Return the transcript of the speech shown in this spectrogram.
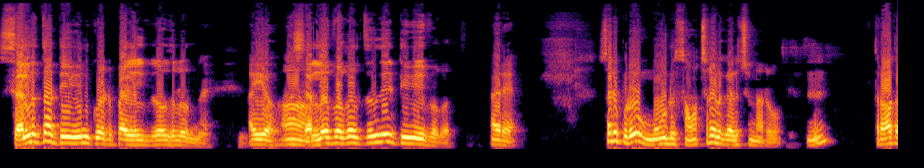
సెల్తో టీవీని కొట్టి పగిలిన రోజులు ఉన్నాయి. అయ్యో. సెల్ పగులుతుంది టీవీ పగులుతుంది. అరే. సరే ఇప్పుడు మూడు సంవత్సరాలు గెలుచున్నారు ఉమ్? తర్వాత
